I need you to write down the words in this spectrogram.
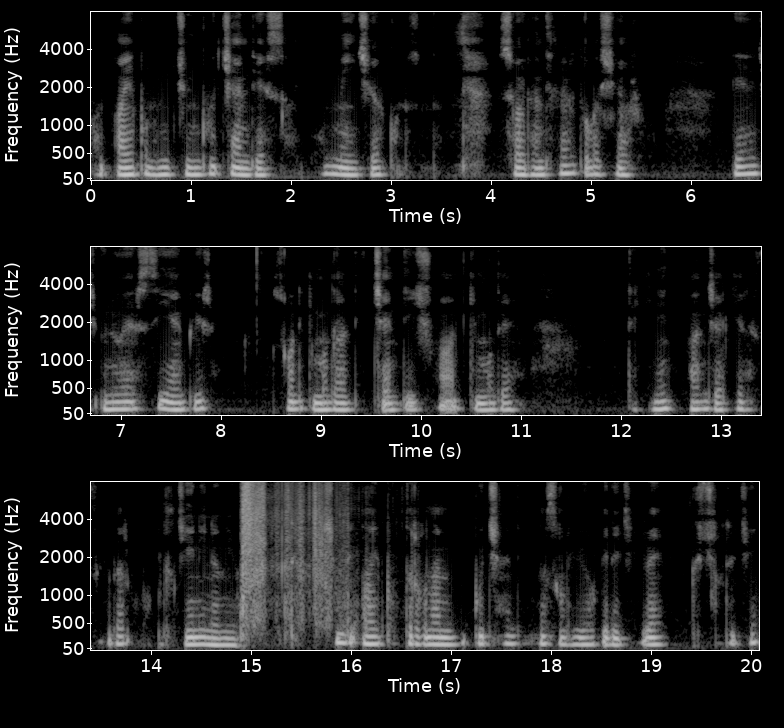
olan iPhone'un için bu çentiye sahip olmayacağı konusunda söylentiler dolaşıyor. Genç üniversiteye bir sonraki model çenti şu anki modeldekinin ancak yarısı kadar olabileceğine inanıyor. Şimdi iPod tarafından bu çenti nasıl yok edici ve küçültücü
